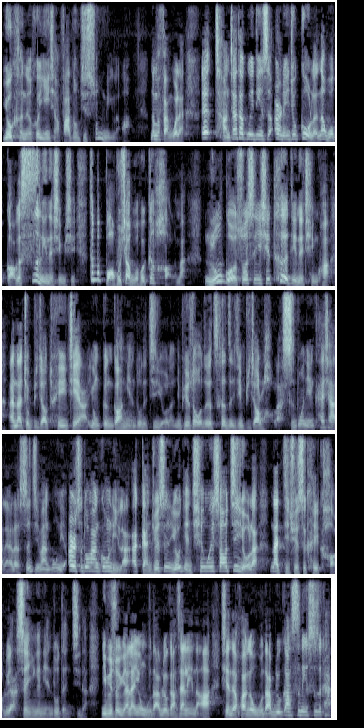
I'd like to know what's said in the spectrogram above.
有可能会影响发动机寿命了啊。那么反过来，哎，厂家它规定是二零就够了，那我搞个四零的行不行？保护效果会更好了嘛？如果说是一些特定的情况，哎，那就比较推荐啊用更高粘度的机油了。你比如说我这个车子已经比较老了，十多年开下来了，十几万公里，二十多万公里了，啊，感觉是有点轻微烧机油了，那的确是可以考虑啊升一个粘度等级的。你比如说原来用五 W 杠三零的啊，现在换个五 W 杠四零试试看，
